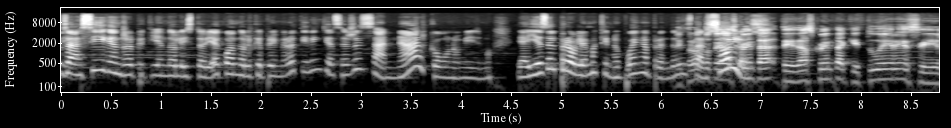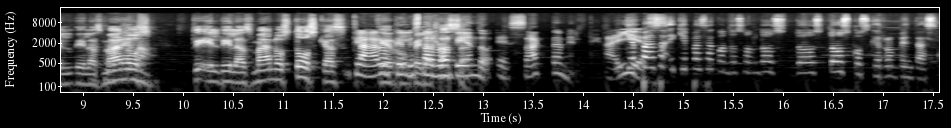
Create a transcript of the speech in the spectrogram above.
O sea, siguen repitiendo la historia cuando lo que primero tienen que hacer es sanar con uno mismo. Y ahí es el problema que no pueden aprender De a estar te das, solos. cuenta, te das cuenta que tú eres el de las El problema. manos, el de las manos toscas. Claro, que, le rompe está la taza. rompiendo. Exactamente. Ahí ¿Qué es. pasa, ¿Y qué pasa cuando son dos, dos toscos que rompen taza?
